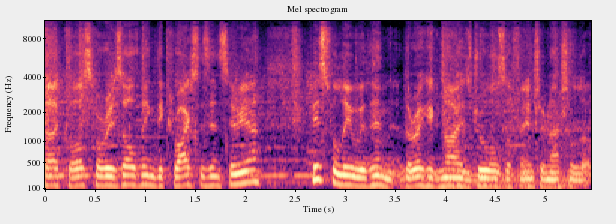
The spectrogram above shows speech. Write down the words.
America calls for resolving the crisis in Syria peacefully within the recognized rules of international law.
